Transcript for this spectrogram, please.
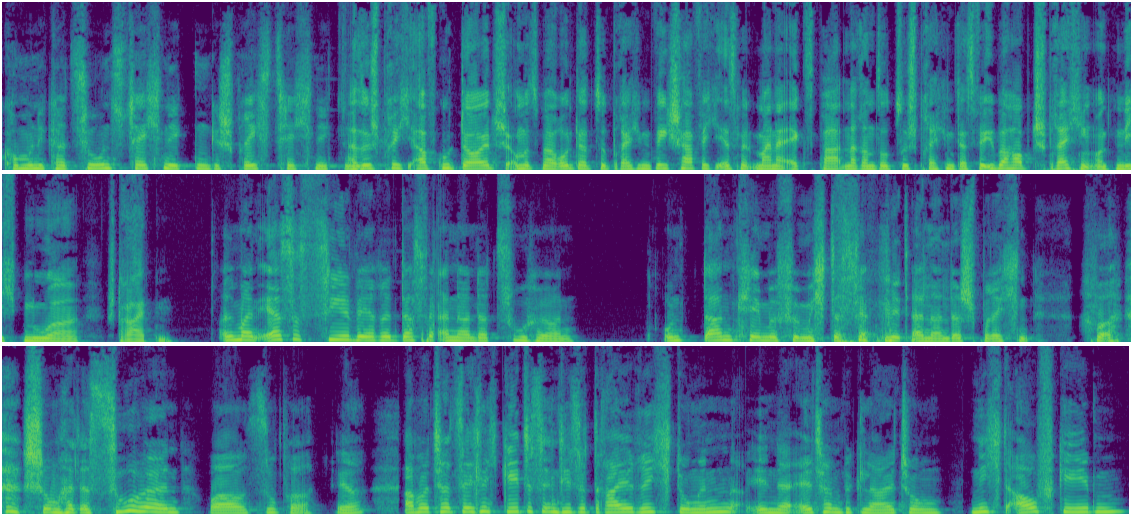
Kommunikationstechniken, Gesprächstechniken. Also sprich auf gut Deutsch, um es mal runterzubrechen, wie schaffe ich es mit meiner Ex-Partnerin so zu sprechen, dass wir überhaupt sprechen und nicht nur streiten? Also mein erstes Ziel wäre, dass wir einander zuhören. Und dann käme für mich, dass wir miteinander sprechen. Aber schon mal das Zuhören, wow, super, ja. Aber tatsächlich geht es in diese drei Richtungen in der Elternbegleitung. Nicht aufgeben,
